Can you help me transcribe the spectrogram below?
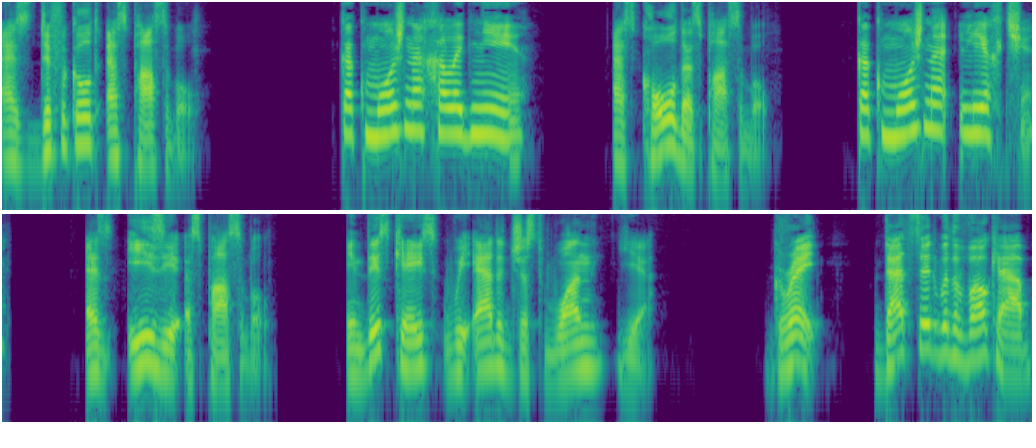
As difficult as possible, как можно холоднее, as cold as possible, как можно легче. as easy as possible. In this case, we added just one yeah. Great. That's it with the vocab.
